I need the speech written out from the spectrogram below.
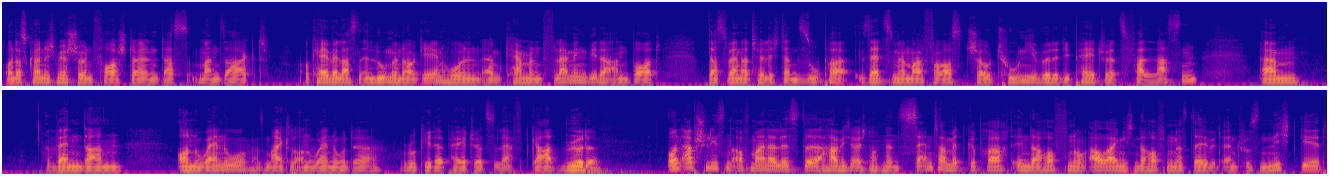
Und das könnte ich mir schön vorstellen, dass man sagt, okay, wir lassen Illuminor gehen, holen ähm, Cameron Fleming wieder an Bord. Das wäre natürlich dann super. Setzen wir mal voraus, Joe Tooney würde die Patriots verlassen. Ähm, wenn dann Onwenu, also Michael Onwenu, der Rookie der Patriots, Left Guard würde. Und abschließend auf meiner Liste habe ich euch noch einen Center mitgebracht, in der Hoffnung, auch eigentlich in der Hoffnung, dass David Andrews nicht geht,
